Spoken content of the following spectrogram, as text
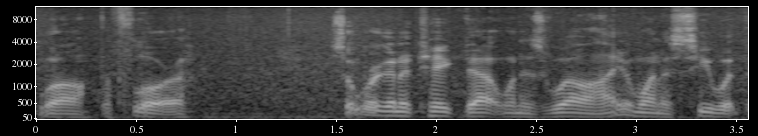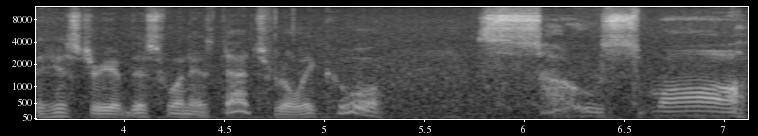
Well, the flora. So we're gonna take that one as well. I want to see what the history of this one is. That's really cool. So small.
